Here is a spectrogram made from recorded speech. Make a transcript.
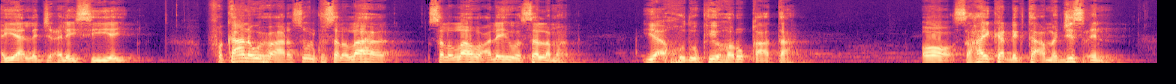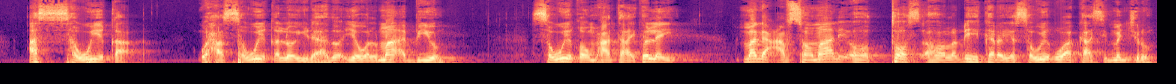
ayaa la jeclaysiiyey. Fa kaana wuxuu ahaa rasuulku sala allahu calayhi wasalama ya-khudu kii horu qaata oo sahay ka dhigta ama jiscin assawiiqa waxaa sawiiqa loo yidhaahdo iyo walmaaa biyo. Sawiiqow maxaa tahay? Kolley magac af soomaali ahoo toos ah oo la dhihi karayo sawiiq waa kaasi ma jiro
